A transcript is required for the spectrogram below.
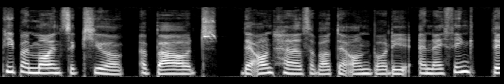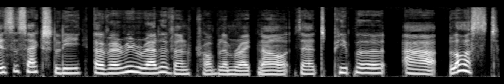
people more insecure about their own health, about their own body. And I think this is actually a very relevant problem right now that people are lost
